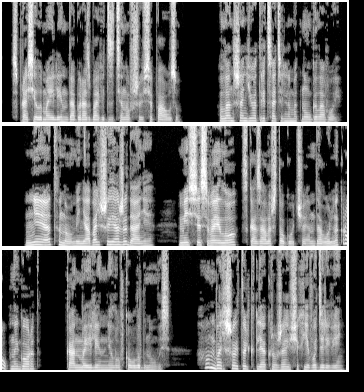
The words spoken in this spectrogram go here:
— спросила Мэйлин, дабы разбавить затянувшуюся паузу. Лан Шанью отрицательно мотнул головой. «Нет, но у меня большие ожидания. Миссис Вейло сказала, что Гочен довольно крупный город. Кан Мэйлин неловко улыбнулась. Он большой только для окружающих его деревень.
